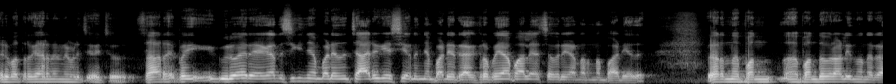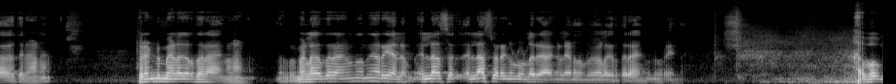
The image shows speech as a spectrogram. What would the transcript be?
ഒരു പത്രക്കാരൻ എന്നെ വിളിച്ച് ചോദിച്ചു സാറ് ഇപ്പോൾ ഈ ഗുരുവായൂർ ഏകാദശിക്ക് ഞാൻ പാടിയത് ചാരുകേശിയാണ് ഞാൻ പാടിയത്. കൃപയാ പാലയാശവരെയാണ് ഒരെണ്ണം പാടിയത്. വേറൊന്ന് പന്ത് പന്തപുരാളി എന്ന് പറഞ്ഞ രാഗത്തിലാണ്. രണ്ടും മേളകർത്ത രാഗങ്ങളാണ്. അപ്പോൾ മേളകർത്ത രാഗങ്ങൾ എന്ന് പറഞ്ഞാൽ അറിയാലോ എല്ലാ എല്ലാ സ്വരങ്ങളും ഉള്ള രാഗങ്ങളാണ് നമ്മൾ മേളകർത്ത രാഗങ്ങൾ എന്ന് പറയുന്നത്. അപ്പം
